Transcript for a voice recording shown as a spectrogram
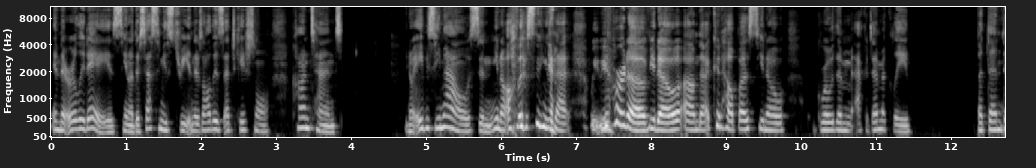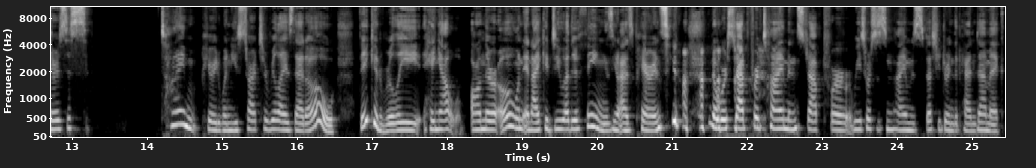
in the early days you know there's sesame street and there's all this educational content you know abc mouse and you know all those things yeah. that we, have yeah. heard of you know um, that could help us you know grow them academically but then there's this time period when you start to realize that oh they can really hang out on their own and i could do other things you know as parents you know we're strapped for time and strapped for resources sometimes especially during the pandemic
